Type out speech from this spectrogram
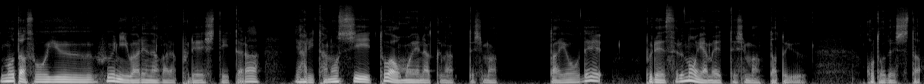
妹はそういう風に言われながらプレイしていたら、やはり楽しいとは思えなくなってしまったようで、プレイするのをやめてしまったということでした。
